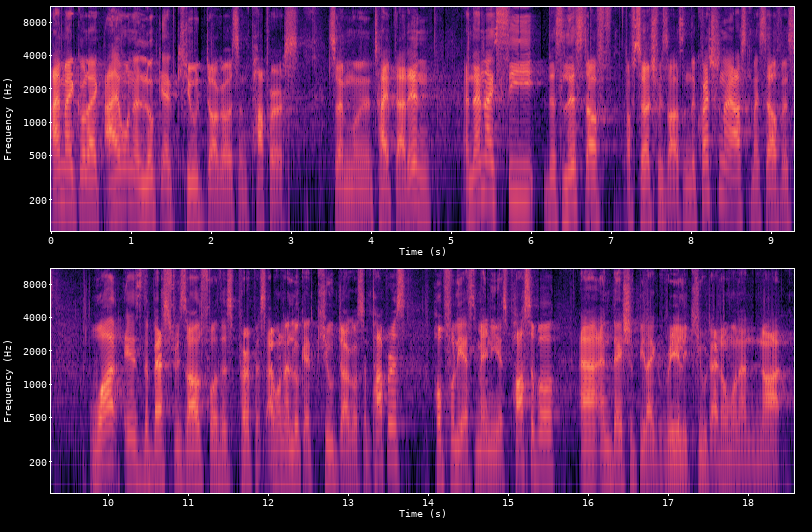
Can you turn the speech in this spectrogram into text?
I might go like, I want to look at cute doggos and puppers. So I'm going to type that in, and then I see this list of, of search results. And the question I ask myself is, what is the best result for this purpose? I want to look at cute doggos and puppers, hopefully as many as possible, uh, and they should be like really cute. I don't want to not,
